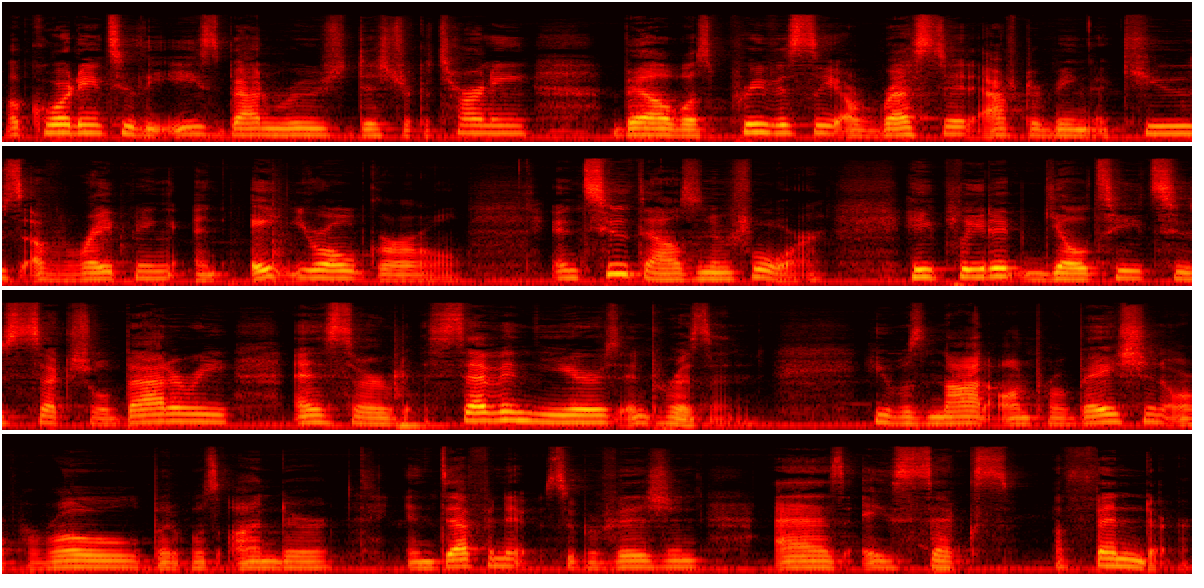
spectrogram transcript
According to the East Baton Rouge District Attorney, Bell was previously arrested after being accused of raping an eight year old girl in 2004. He pleaded guilty to sexual battery and served seven years in prison. He was not on probation or parole, but was under indefinite supervision as a sex offender.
